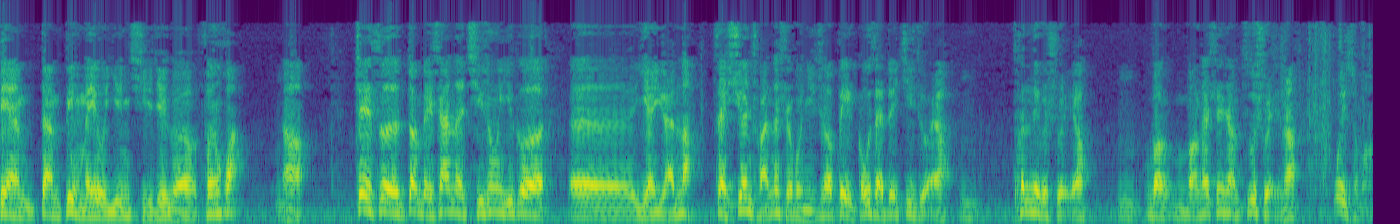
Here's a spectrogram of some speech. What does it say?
但但并没有引起这个分化啊。这次断背山呢，其中一个呃演员呢，在宣传的时候，你知道被狗仔队记者呀，嗯喷那个水呀，嗯，往往他身上滋水呢。为什么？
